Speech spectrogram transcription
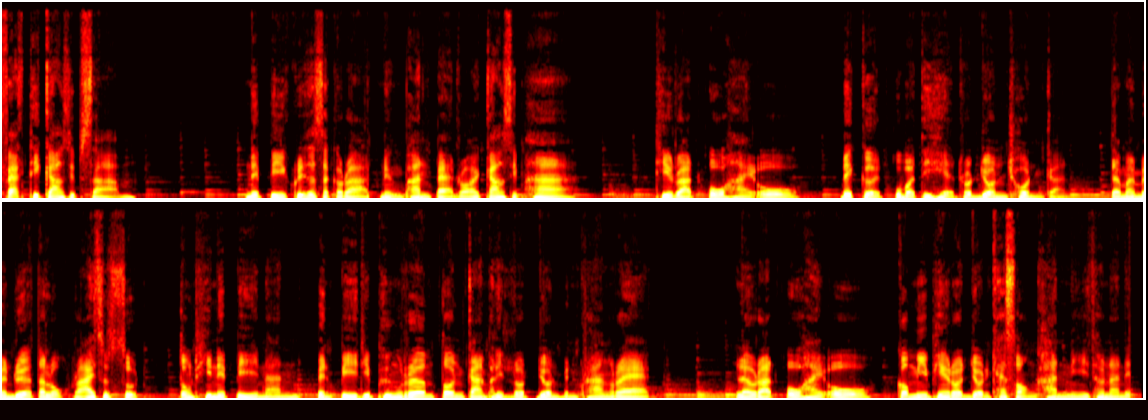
แฟกต์ที่ 93 ในปีคริสตศักราช 1895 ที่รัฐโอไฮโอ ได้เกิดอุบัติเหตุรถยนต์ชนกัน แต่มันเป็นเรื่องตลกร้ายสุดๆ ตรงที่ในปีนั้นเป็นปีที่เพิ่งเริ่มต้นการผลิตรถยนต์เป็นครั้งแรก แล้วรัฐโอไฮโอก็มีเพียงรถยนต์แค่ 2 คันนี้เท่านั้นเอง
